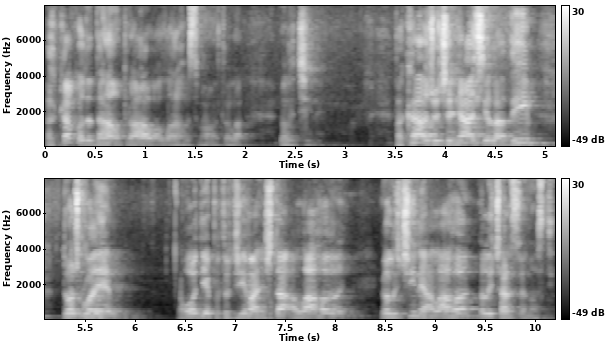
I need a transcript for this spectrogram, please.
A kako da damo pravo Allahu subhanahu wa ta'ala veličini? Pa kažu učenjaci Ladim, došlo je ovdje je potvrđivanje šta? Allahove veličine, Allahove veličanstvenosti.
